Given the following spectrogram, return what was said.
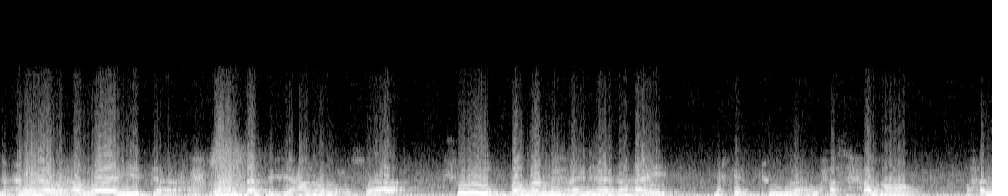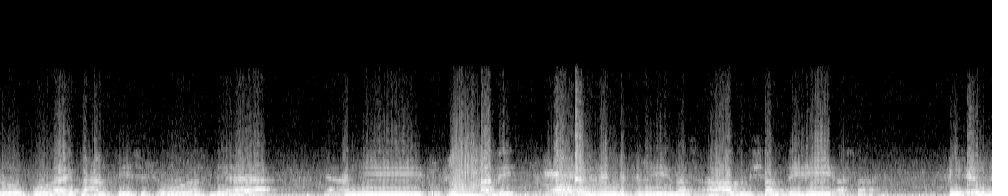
معناها وحواي يد أحسانتا تفي على العصاء شروط بضن اي هاي مركبتوها حصحضو وحلوقوها يقعنتيس شروط بها يعني حذي حرز مثله هذا بشرده أساي في حرز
